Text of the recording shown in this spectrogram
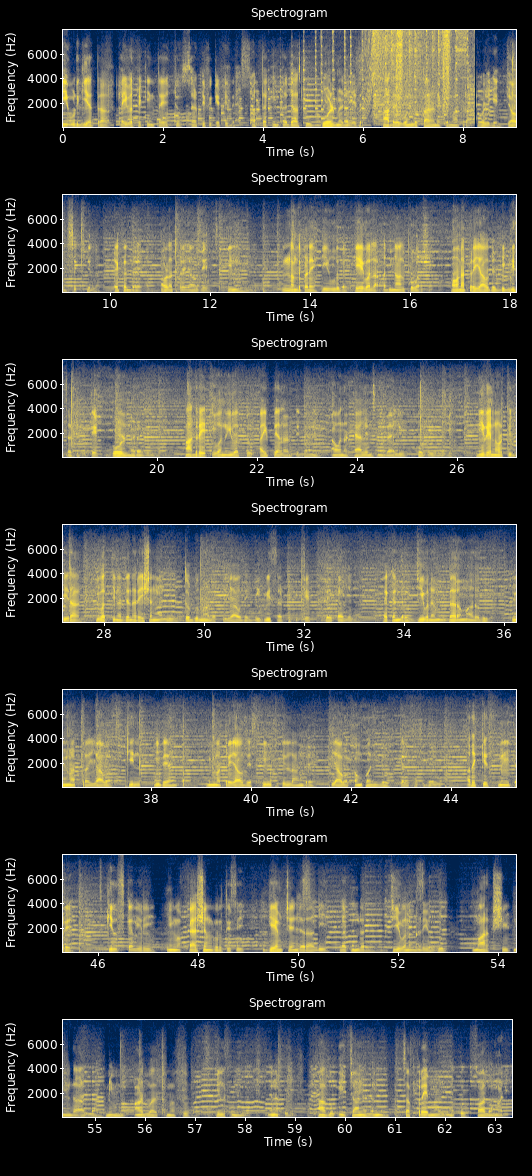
ಈ ಹುಡುಗಿ ಹತ್ರ ಐವತ್ತಕ್ಕಿಂತ ಹೆಚ್ಚು ಸರ್ಟಿಫಿಕೇಟ್ ಇದೆ. ಹತ್ತಕ್ಕಿಂತ ಜಾಸ್ತಿ ಗೋಲ್ಡ್ ಮೆಡಲ್ ಇದೆ. ಆದರೆ ಒಂದು ಕಾರಣಕ್ಕೆ ಮಾತ್ರ ಅವಳಿಗೆ ಜಾಬ್ ಸಿಗ್ತಿಲ್ಲ ಯಾಕಂದರೆ ಅವಳ ಹತ್ರ ಯಾವುದೇ ಸ್ಕಿಲ್ ಇಲ್ಲ. ಇನ್ನೊಂದು ಕಡೆ ಈ ಹುಡುಗ ಕೇವಲ ಹದಿನಾಲ್ಕು ವರ್ಷ. ಅವನ ಹತ್ರ ಯಾವುದೇ ಡಿಗ್ರಿ ಸರ್ಟಿಫಿಕೇಟ್ ಗೋಲ್ಡ್ ಮೆಡಲ್ ಇಲ್ಲ. ಆದರೆ ಇವನು ಇವತ್ತು ಐ ಪಿ ಎಲ್ ಆಡ್ತಿದ್ದಾನೆ. ಅವನ ಟ್ಯಾಲೆಂಟ್ಸ್ನ ವ್ಯಾಲ್ಯೂ ಕೋಟಿ ನೀವೇ ನೋಡ್ತಿದ್ದೀರಾ? ಇವತ್ತಿನ ಜನರೇಷನ್ನಲ್ಲಿ ದುಡ್ಡು ಮಾಡೋಕ್ಕೆ ಯಾವುದೇ ಡಿಗ್ರಿ ಸರ್ಟಿಫಿಕೇಟ್ ಬೇಕಾಗಿಲ್ಲ. ಯಾಕಂದರೆ ಜೀವನ ನಿರ್ಧಾರ ಮಾಡೋದು ನಿಮ್ಮ ಹತ್ರ ಯಾವ ಸ್ಕಿಲ್ ಇದೆ ಅಂತ. ನಿಮ್ಮ ಹತ್ರ ಯಾವುದೇ ಸ್ಕಿಲ್ಸ್ ಇಲ್ಲ ಅಂದರೆ ಯಾವ ಕಂಪನಿಯು ಕೆಲಸ ಸಿಗಲ್ಲ ಅದಕ್ಕೆ ಸ್ನೇಹಿತರೆ ಸ್ಕಿಲ್ಸ್ ಕಲಿಯಿರಿ. ನಿಮ್ಮ ಪ್ಯಾಷನ್ ಗುರುತಿಸಿ ಗೇಮ್ ಚೇಂಜರ್ ಆಗಿ, ಯಾಕಂದರೆ ಜೀವನ ನಡೆಯೋದು ಮಾರ್ಕ್ ಶೀಟ್ನಿಂದ ಅಲ್ಲ, ನಿಮ್ಮ ಹಾರ್ಡ್ ವರ್ಕ್ ಮತ್ತು ಸ್ಕಿಲ್ಸ್ನಿಂದ ನೆನಪಿಡಿ. ಹಾಗೂ ಈ ಚಾನಲನ್ನು ಸಬ್ಸ್ಕ್ರೈಬ್ ಮಾಡಿ ಮತ್ತು ಫಾಲೋ ಮಾಡಿ.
